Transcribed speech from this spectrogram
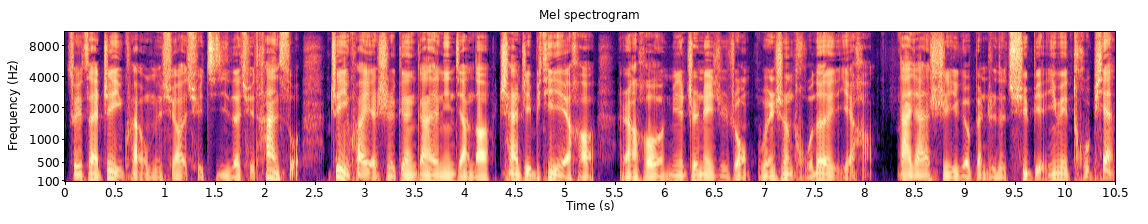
所以在这一块我们需要去积极的去探索，这一块也是跟刚才您讲到 ChatGPT 也好，然后 Midjourney 这种纹身图的也好。大家是一个本质的区别，因为图片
